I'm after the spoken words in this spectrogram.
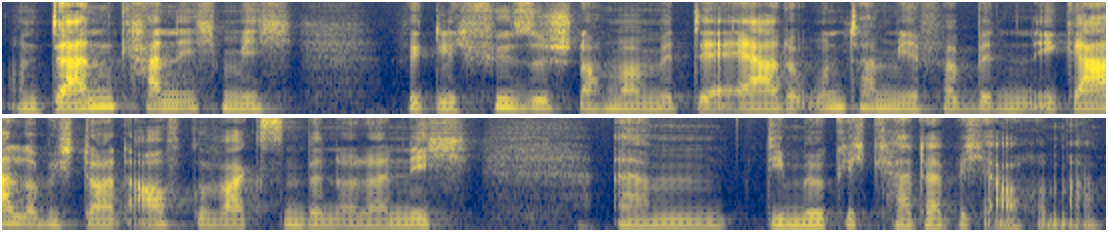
Und dann kann ich mich wirklich physisch nochmal mit der Erde unter mir verbinden, egal ob ich dort aufgewachsen bin oder nicht. Ähm, die Möglichkeit habe ich auch immer.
